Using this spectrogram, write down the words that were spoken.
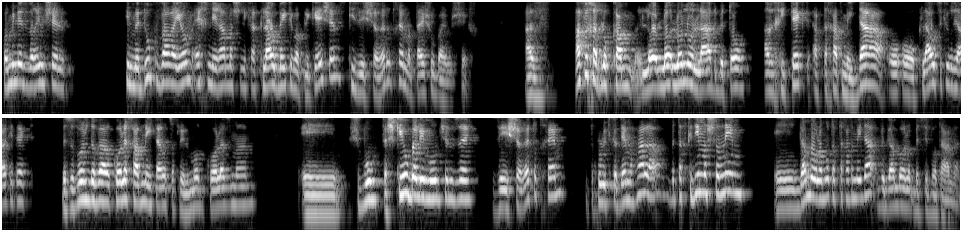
כל מיני דברים של תלמדו כבר היום איך נראה מה שנקרא Cloud Native Applications, כי זה ישרת אתכם מתישהו בהמשך. אז אף אחד לא, קם, לא, לא, לא נולד בתור ארכיטקט אבטחת מידע או, או Cloud Security Architect, בסופו של דבר כל אחד מאיתנו צריך ללמוד כל הזמן. אה, שבו, תשקיעו בלימוד של זה, זה ישרת אתכם, ותוכלו להתקדם הלאה בתפקידים השונים, אה, גם בעולמות אבטחת המידע וגם בסביבות הענן.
